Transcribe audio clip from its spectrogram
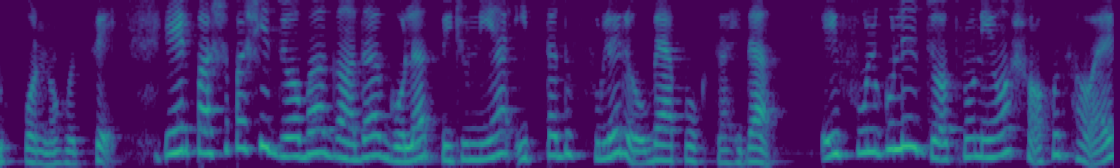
উৎপন্ন হচ্ছে। এর পাশাপাশি জবা, গাঁদা, গোলাপ, পিটুনিয়া ইত্যাদি ফুলেরও ব্যাপক চাহিদা। এই ফুলগুলির যত্ন নেওয়া সহজ হওয়ায়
